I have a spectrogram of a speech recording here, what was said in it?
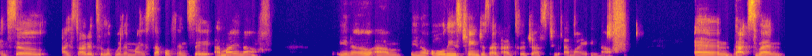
And so I started to look within myself and say, Am I enough? You know, um, you know, all these changes I've had to adjust to, am I enough? And that's when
